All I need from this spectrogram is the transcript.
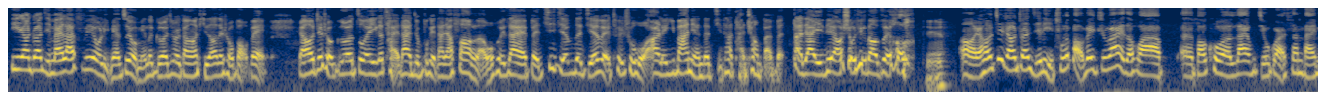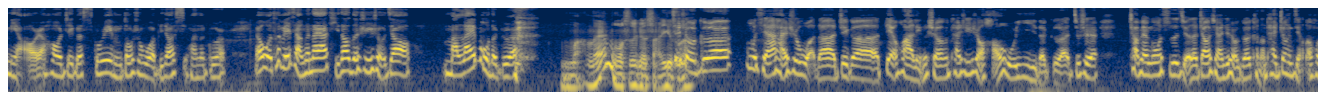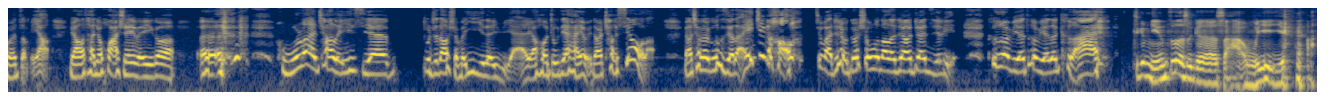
第一张专辑《My Life View》里面最有名的歌就是刚刚提到那首《宝贝》，然后这首歌作为一个彩蛋就不给大家放了，我会在本期节目的结尾推出我二零一八年的吉他弹唱版本，大家一定要收听到最后。行。嗯，然后这张专辑里除了《宝贝》之外的话，呃，包括《Live 酒馆三百秒》，然后这个《Scream》都是我比较喜欢的歌。然后我特别想跟大家提到的是一首叫《马莱姆》的歌。马莱姆是个啥意思？这首歌目前还是我的这个电话铃声。它是一首毫无意义的歌，就是唱片公司觉得张悬这首歌可能太正经了或者怎么样，然后他就化身为一个呃 胡乱唱了一些不知道什么意义的语言，然后中间还有一段唱笑了，然后唱片公司觉得哎这个好。就把这首歌收录到了这张专辑里，特别特别的可爱。这个名字是个啥？无意义。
